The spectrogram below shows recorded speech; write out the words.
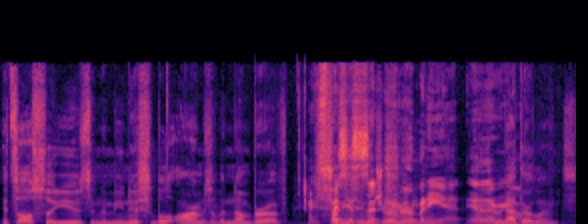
It's also used in the municipal arms of a number of I suppose this cities in a Germany, Germany yet. Yeah, there we go. Netherlands,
